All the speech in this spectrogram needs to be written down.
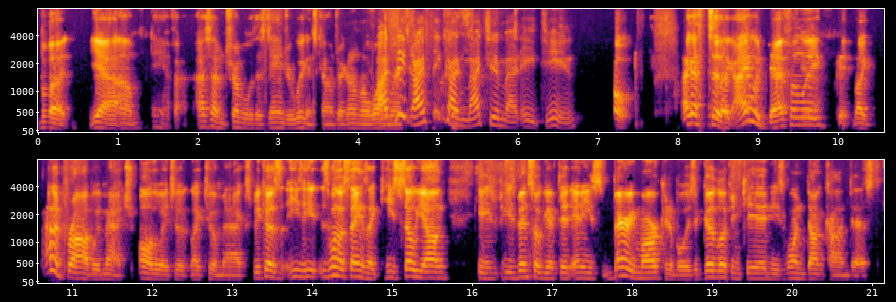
but yeah, um, damn, I, I, was having trouble with this Andrew Wiggins contract. I don't know why. I think I think I'd match him at eighteen. Oh, like I said, like I would definitely yeah. like I would probably match all the way to like to a max because he's he's one of those things like he's so young, he's he's been so gifted, and he's very marketable. He's a good looking kid, and he's won dunk contest.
